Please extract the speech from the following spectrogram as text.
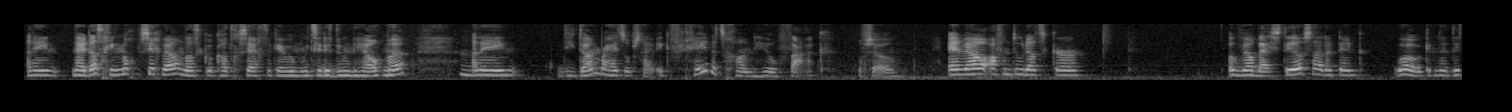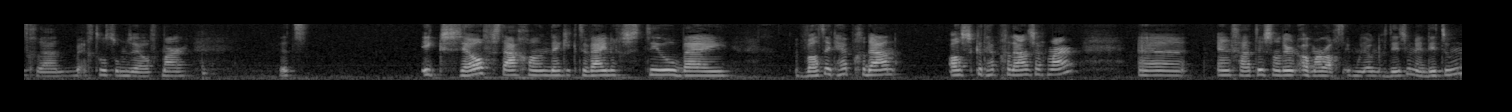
Alleen, nou dat ging nog op zich wel. Omdat ik ook had gezegd, oké, we moeten dit doen, help me. Hm. Alleen, die dankbaarheidsopschrijving. Ik vergeet het gewoon heel vaak. Of zo. En wel af en toe dat ik er ook wel bij stilsta. Dat ik denk, wow, ik heb net dit gedaan. Ik ben echt trots op mezelf. Maar het, ik zelf sta gewoon, denk ik, te weinig stil bij wat ik heb gedaan. Als ik het heb gedaan, zeg maar. Eh, en ga het dus dan doen. Oh, maar wacht, ik moet ook nog dit doen en dit doen.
